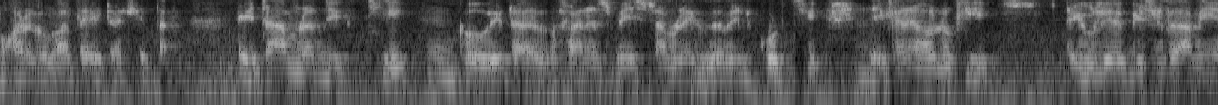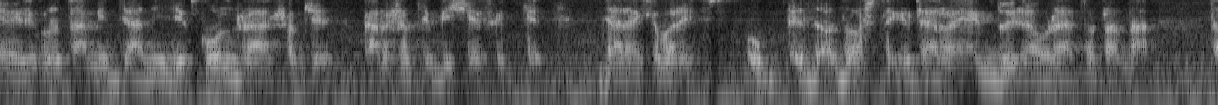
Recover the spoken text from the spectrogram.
মহার্ঘ ভাতা এটা সেটা। এটা আমরা দেখছি। খুব এটা ফাইন্যান্স মিনিস্টার আমরা এক্সামিন করছি। এখানে হলো কি এগুলি বিশেষ করে আমি আমি জানি যে কোনরা সবচেয়ে কারও সবচেয়ে বেশি এফেক্টেড যারা একেবারে দশ থেকে তেরো এক দুইরা ওরা এতটা না। তা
